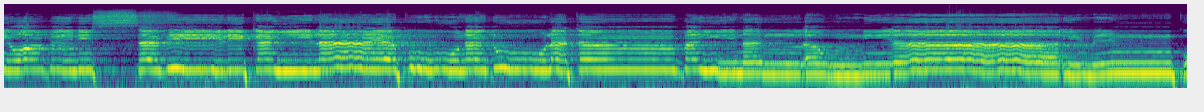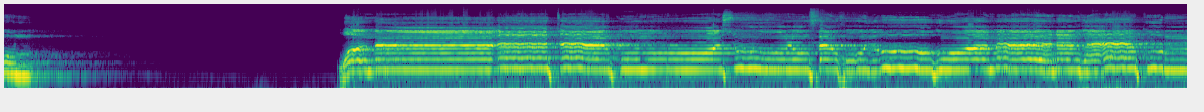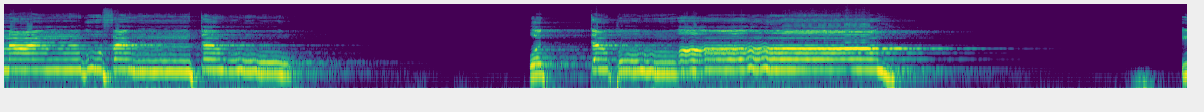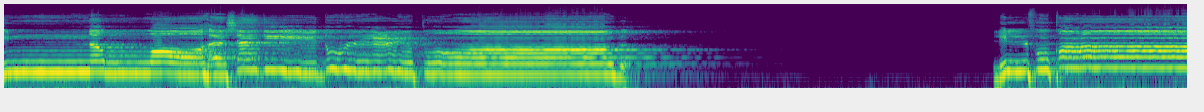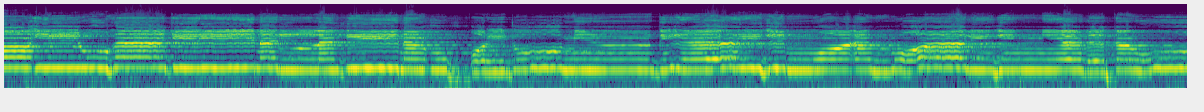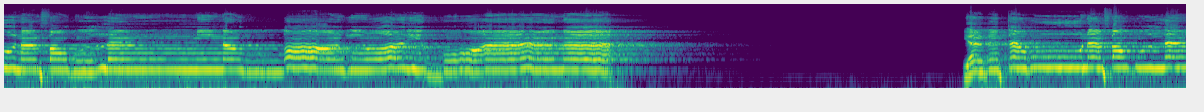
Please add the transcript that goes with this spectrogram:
وابن السبيل كي لا يكون دولة واتقوا الله. إن الله شديد العقاب. من ديارهم وأموالهم يبتغون فضلا من الله ورضوانا يبتغون فضلا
